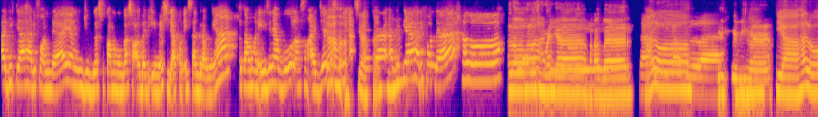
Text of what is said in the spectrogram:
Aditya Harifonda yang juga suka mengunggah soal body image di akun Instagramnya. Kita mohon izin ya Bu, langsung aja di Ah, sini ah, ah, ada silakan. Aditya Harifonda. Halo. Halo, halo Halo, semuanya. Adi. Apa kabar? Halo. Webina. Ya, halo.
